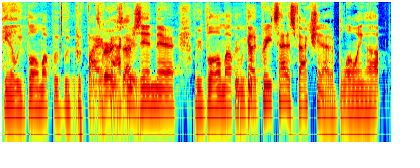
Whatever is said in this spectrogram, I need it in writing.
You know, we blow them up. We, we put firecrackers in there. We blow them up, and we got great satisfaction out of blowing up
